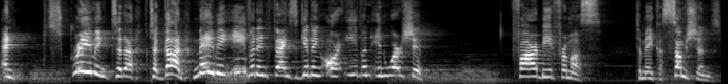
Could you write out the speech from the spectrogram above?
and screaming to, the, to God, maybe even in thanksgiving or even in worship, far be it from us to make assumptions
